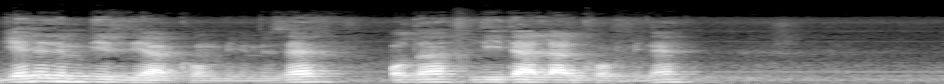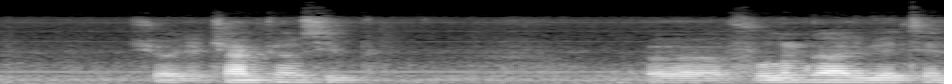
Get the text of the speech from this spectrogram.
Gelelim bir diğer kombinimize. O da liderler kombini. Şöyle Championship e, Fulham galibiyeti.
